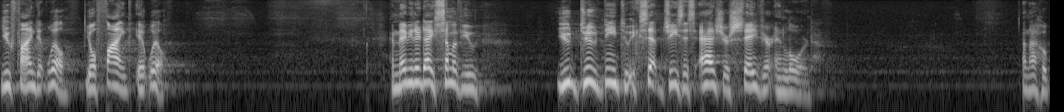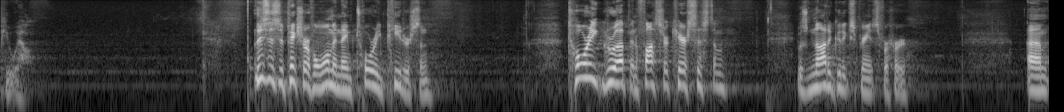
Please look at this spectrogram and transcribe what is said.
You find it will. You'll find it will. And maybe today, some of you, you do need to accept Jesus as your Savior and Lord and I hope you will. This is a picture of a woman named Tori Peterson. Tori grew up in a foster care system. It was not a good experience for her. Um,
